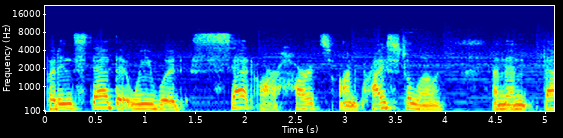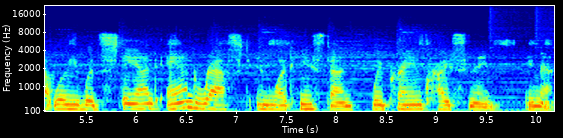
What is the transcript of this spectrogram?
but instead that we would set our hearts on Christ alone, and then that we would stand and rest in what He's done. We pray in Christ's name. Amen.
